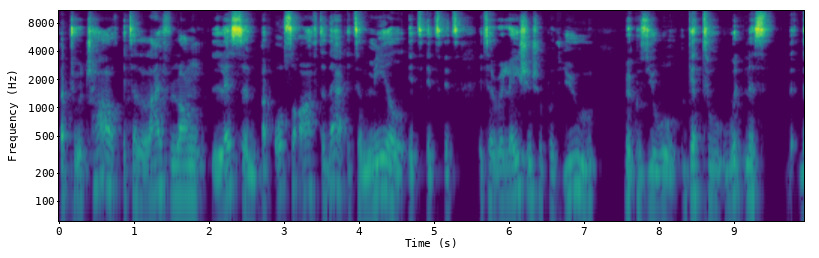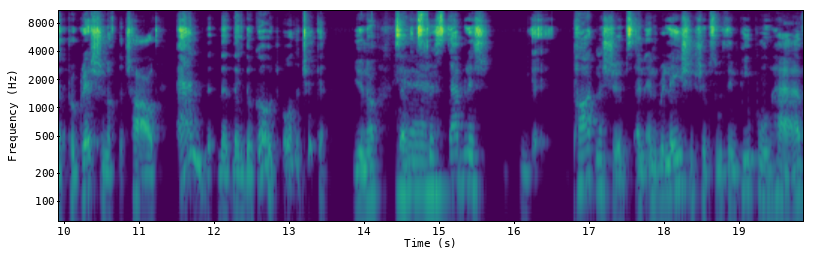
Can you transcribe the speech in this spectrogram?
But to a child, it's a lifelong lesson. But also after that, it's a meal. It's it's it's it's a relationship with you because you will get to witness the, the progression of the child and the, the, the goat or the chicken you know? So yeah. it's to establish uh, partnerships and, and relationships within people who have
